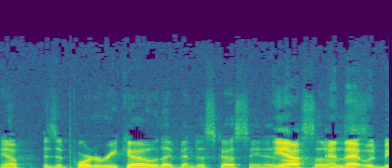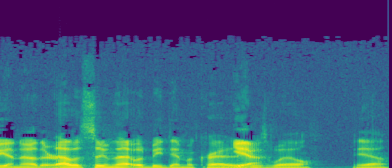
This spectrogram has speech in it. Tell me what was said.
you know, is it Puerto Rico? They've been discussing it yeah, also, and that would be another. I would assume that would be Democratic Yeah. as well. Yeah.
